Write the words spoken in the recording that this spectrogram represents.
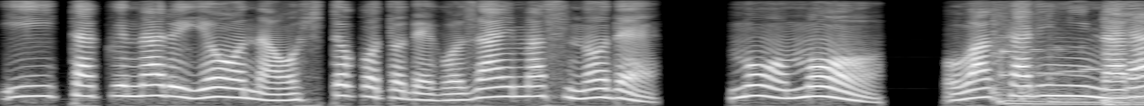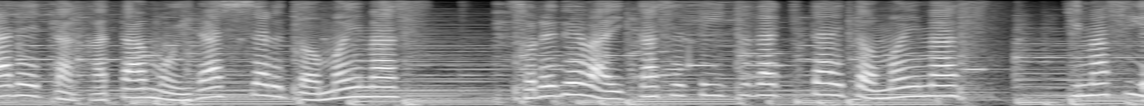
言いたくなるようなお一言でございますのでもうもうお分かりになられた方もいらっしゃると思います。それでは行かせていただきたいと思います。いきますよ。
